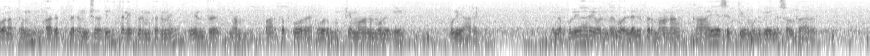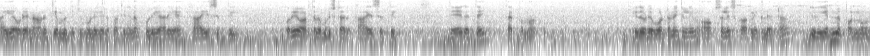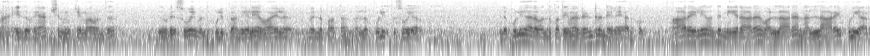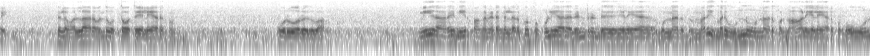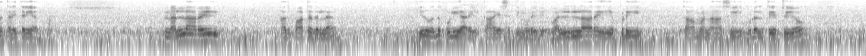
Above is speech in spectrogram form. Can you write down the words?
வணக்கம். அருட்பெரும் ஜோதி தனிப்பெரும் கருணை. இன்று நாம் பார்க்க போகிற ஒரு முக்கியமான மூலிகை புளியாரை இந்த புளியாரை வந்து வள்ளல் பெருமானார் காய சித்தி மூலிகைன்னு சொல்கிறாரு ஐயாவுடைய நானூற்றி ஐம்பத்தஞ்சு மூலிகையில் பார்த்தீங்கன்னா புளியாரையை காய சித்தி ஒரே வார்த்தையில் முடிச்சிட்டாரு. காய சித்தி தேகத்தை கற்பமாக்கும். இதோடைய ஒட்டனைக்கல் நேம் ஆக்சலிஸ் கார்னிகுலேட்டா இது என்ன பண்ணணுன்னா இதோடைய ஆக்ஷன் முக்கியமாக வந்து இதனுடைய சுவை வந்து புளிப்பு. அந்த இலையை வாயில் மென்று பார்த்தா நல்ல புளிப்பு சுவையாக இருக்கும். இந்த புளியாரை வந்து பார்த்திங்கன்னா ரெண்டு ரெண்டு இலையாக இருக்கும். ஆறையிலே வந்து நீராரை வல்லாரை நல்லாரை புளியாறை இதில் வல்லாரை வந்து ஒத்த ஒத்த இலையாக இருக்கும். ஒரு ஒரு இதுவாக நீராறை நீர் பாங்கான இடங்களில் இருக்கும். இப்போ புளியாரை ரெண்டு ரெண்டு இலையாக ஒன்றா இருக்கிற மாதிரி இது மாதிரி ஒன்று ஒன்றா இருக்கும். நாலு இலையாக இருக்கும். ஒவ்வொன்றும் தனித்தனியாக இருக்கும். நல்லாரை அது பார்த்ததில்ல. இது வந்து புளியாரை காயசக்தி மூலிகை வல்லாரை எப்படி காம நாசி உடல் தேற்றியோ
